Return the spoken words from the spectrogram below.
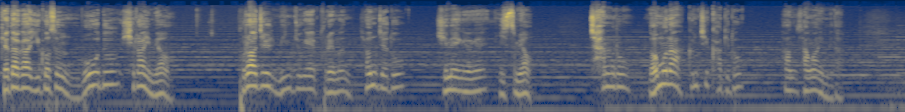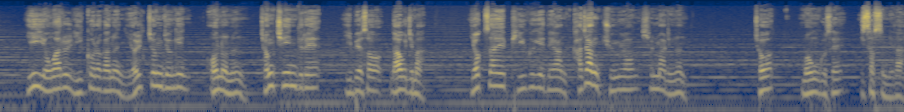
게다가 이것은 모두 실화이며 브라질 민중의 불행은 현재도 진행형에 있으며 참으로 너무나 끔찍하기도 한 상황입니다. 이 영화를 이끌어가는 열정적인 언어는 정치인들의 입에서 나오지만 역사의 비극에 대한 가장 중요한 실마리는 저 먼 곳에 있었습니다.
